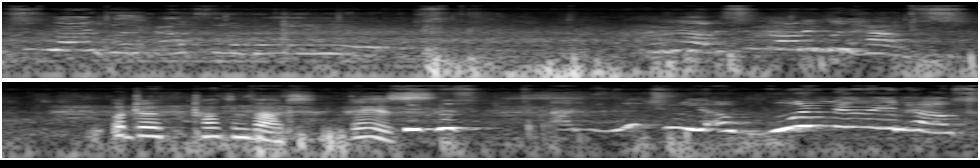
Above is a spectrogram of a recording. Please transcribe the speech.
This is not a good house for a million Mama, this is not a good house. What are you talking about? This. Because uh, literally a one million house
